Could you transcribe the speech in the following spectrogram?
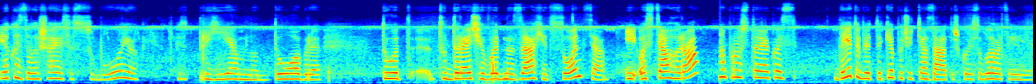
якось залишаєшся з собою. Тобі тут приємно, добре. Тут, тут, до речі, видно захід сонця. І ось ця гора, вона просто якось дає тобі таке почуття затишку, особливо цей ліс.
